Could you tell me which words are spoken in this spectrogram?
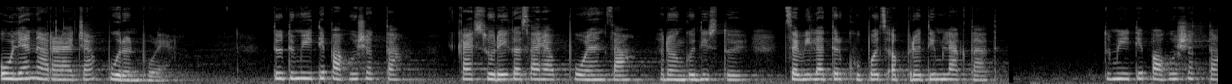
ओल्या नारळाच्या पुरणपोळ्या. तर तुम्ही इथे पाहू शकता. काय सुरेख असा ह्या पोळ्यांचा रंग दिसतोय. चवीला तर खूपच अप्रतिम लागतात. तुम्ही इथे पाहू शकता.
